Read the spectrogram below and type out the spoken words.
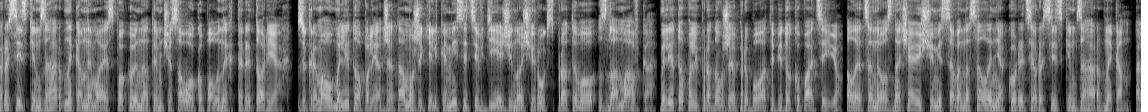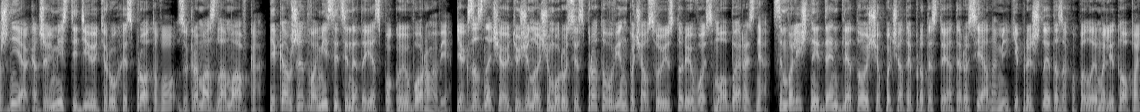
Російським загарбникам немає спокою на тимчасово окупованих територіях, зокрема у Мелітополі, адже там уже кілька місяців діє жіночий рух спротиву Зламавка. Мелітополь продовжує перебувати під окупацією, але це не означає, що місцеве населення кориться російським загарбникам. Аж ніяк, адже в місті діють рухи спротиву, зокрема Зламавка, яка вже два місяці не дає спокою ворогові. Як зазначають у жіночому русі спротиву, він почав свою історію 8 березня. Символічний день для того, щоб почати протистояти росіянам, які прийшли та захопили Мелітополь.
